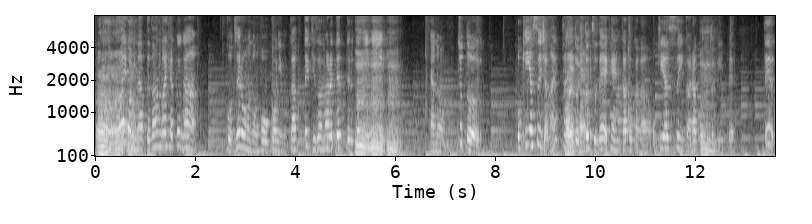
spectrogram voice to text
うんうんうん。迷子になってだんだん100がこうゼロの方向に向かって刻まれてってる時うんに、うんうん。あのちょっと起きやすいじゃない？態度一つで喧嘩とかが起きやすいからこういう時って。で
